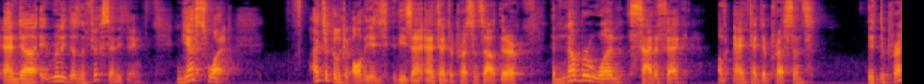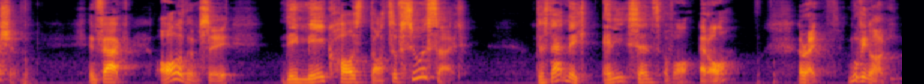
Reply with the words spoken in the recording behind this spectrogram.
And uh, it really doesn't fix anything. Guess what? I took a look at all these, these uh, antidepressants out there. The number one side effect of antidepressants is depression. In fact, all of them say they may cause thoughts of suicide. Does that make any sense of all at all? All right, moving on.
